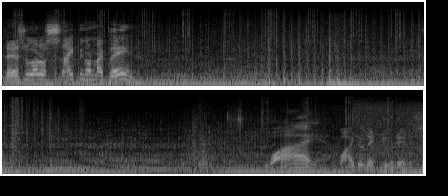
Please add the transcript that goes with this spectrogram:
There's a lot of sniping on my plane. Why? Why do they do this?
